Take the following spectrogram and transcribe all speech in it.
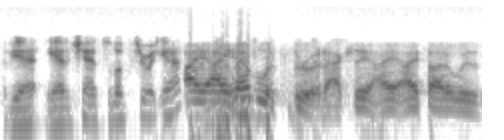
Have you, you had a chance to look through it yet? I, I have looked through it actually. I, I thought it was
